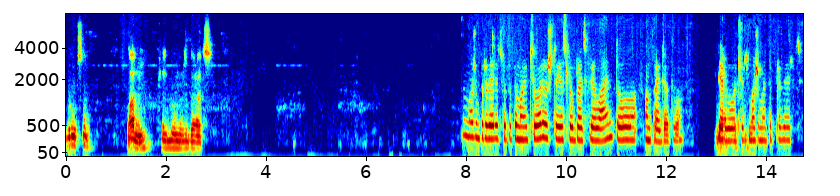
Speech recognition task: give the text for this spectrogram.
Грустно. Ладно, сейчас будем разбираться. Можем проверить вот эту мою теорию, что если убрать фрилайн, то он пройдет его. В Да, первую хорошо. очередь можем это проверить.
